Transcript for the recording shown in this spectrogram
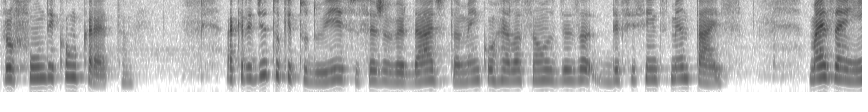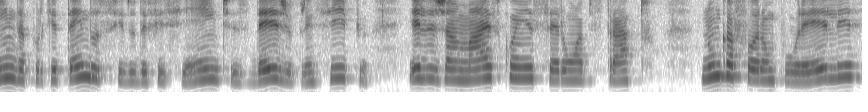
profunda e concreta. Acredito que tudo isso seja verdade também com relação aos deficientes mentais mais ainda porque, tendo sido deficientes desde o princípio, eles jamais conheceram o abstrato, nunca foram por ele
